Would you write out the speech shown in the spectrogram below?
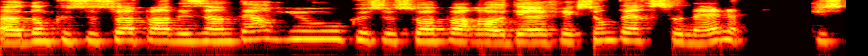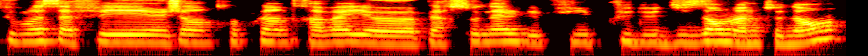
Euh, donc que ce soit par des interviews, que ce soit par euh, des réflexions personnelles, puisque moi, ça fait, j'ai entrepris un travail euh, personnel depuis plus de dix ans maintenant.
